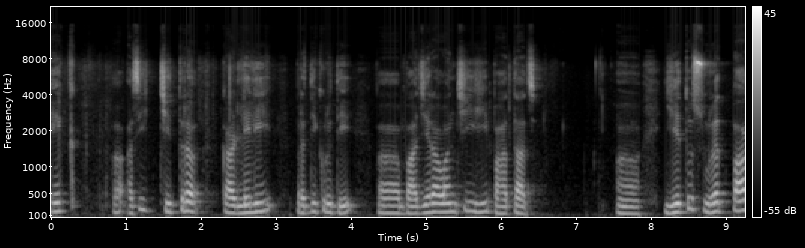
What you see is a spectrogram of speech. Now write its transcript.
एक अशी चित्र काढलेली प्रतिकृती बाजीरावांची ही पाहताच येतो ये तो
